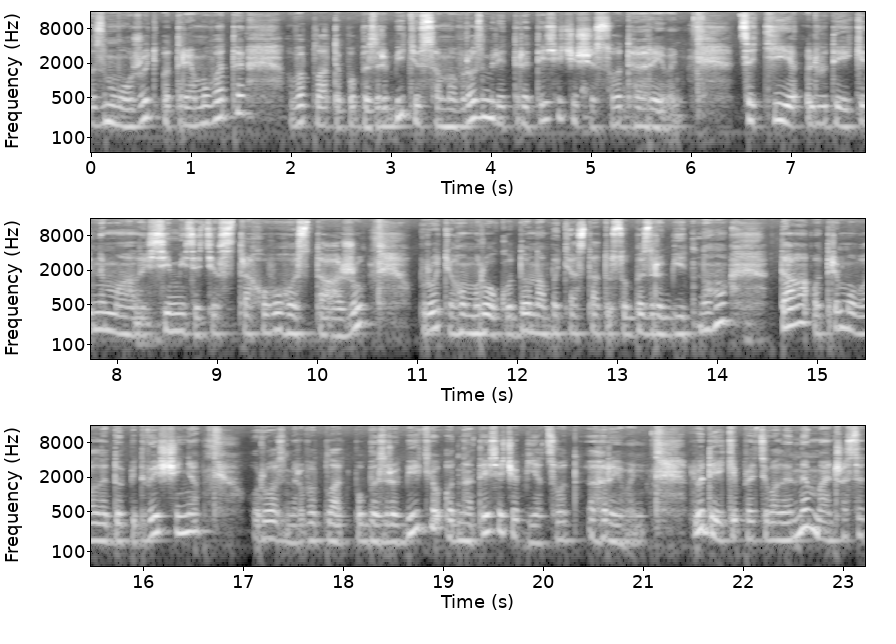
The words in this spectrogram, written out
зможуть отримувати виплати по безробіттю саме в розмірі 3600 гривень. Це ті люди, які не мали 7 місяців страхового стажу протягом року до набуття статусу безробітного та отримували до підвищення розмір виплат по безробіттю 1500 гривень. Люди, які працювали не менше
